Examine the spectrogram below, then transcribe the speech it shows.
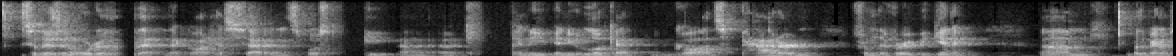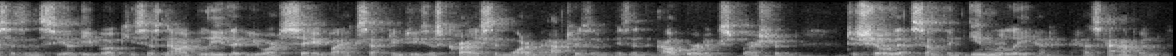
so there's an order that, that God has set, and it's supposed to be, uh, uh, and, you, and you look at God's pattern from the very beginning. Um, Brother Branham says in the COD book, he says, Now I believe that you are saved by accepting Jesus Christ, and water baptism is an outward expression to show that something inwardly ha- has happened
